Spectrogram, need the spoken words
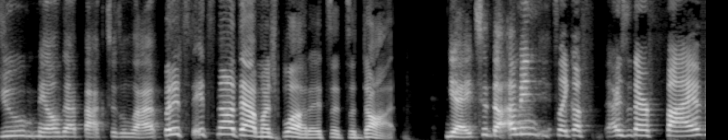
you mail that back to the lab but it's it's not that much blood. It's it's a dot. Yeah, it's a dot. I mean, It's like a. Is there five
